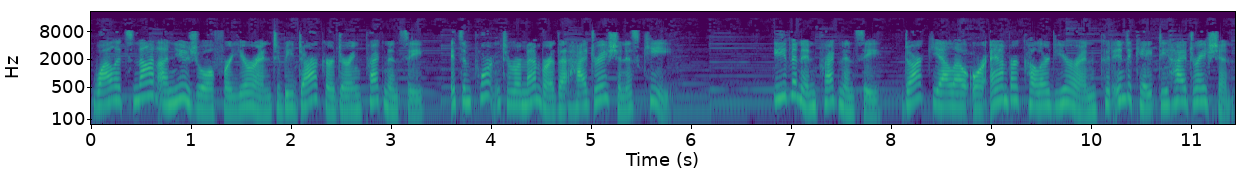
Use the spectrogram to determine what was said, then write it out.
While it's not unusual for urine to be darker during pregnancy, it's important to remember that hydration is key. Even in pregnancy, dark yellow or amber-colored urine could indicate dehydration,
